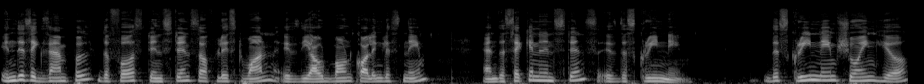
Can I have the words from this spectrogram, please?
In this example, the first instance of list 1 is the outbound calling list name and the second instance is the screen name. The screen name showing here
